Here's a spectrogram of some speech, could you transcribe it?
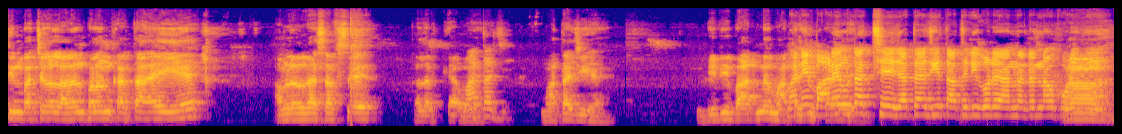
तीन बच्चे का लालन पालन करता है ये हम लोगों का सबसे मतलब क्या बोले মাতাজি माता जी है बीबी बाद में माता মানে जी বাড়ে पहले। ওঠাচ্ছে যাতে আজকে তাড়াতাড়ি করে রান্না টান্নাও করে দিই হ্যাঁ।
